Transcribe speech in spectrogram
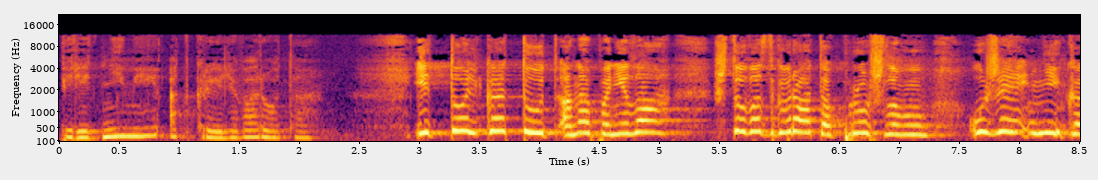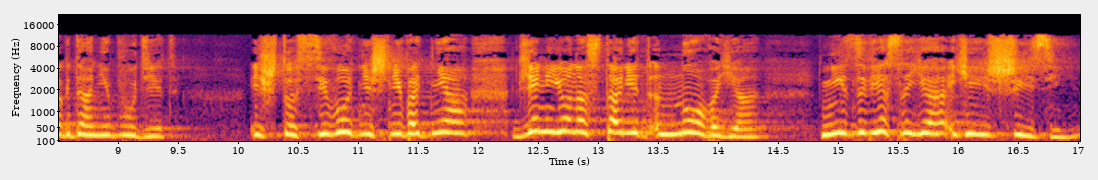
Перед ними открыли ворота. И только тут она поняла, что возврата к прошлому уже никогда не будет, и что с сегодняшнего дня для нее настанет новая, неизвестная ей жизнь.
